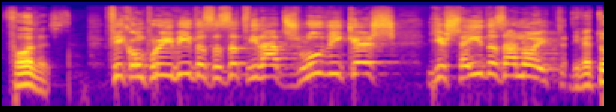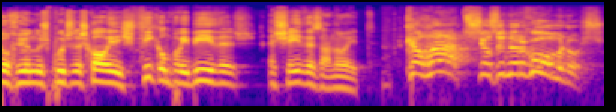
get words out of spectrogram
Foda-se. Ficam proibidas as atividades lúdicas e as saídas à noite. O diretor reúne os putos da escola e diz: ficam proibidas as saídas à noite. Calados, seus energúmenos!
